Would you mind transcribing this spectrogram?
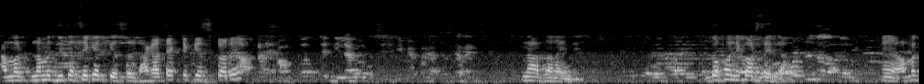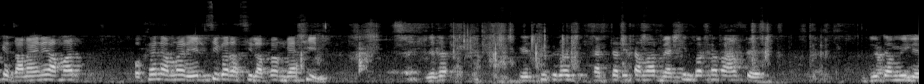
আমার নামে দুইটা চেকের কেস ঢাকাতে একটা কেস করে। না জানাইনি গোপনে করছে এটা। হ্যাঁ আমাকে জানায়নি। আমার ওখানে আপনার এলসি করা ছিল আপনার মেশিন যেটা এলসি করে ফ্যাক্টরিতে আমার মেশিন বসানো আছে। দুইটা মিলে।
